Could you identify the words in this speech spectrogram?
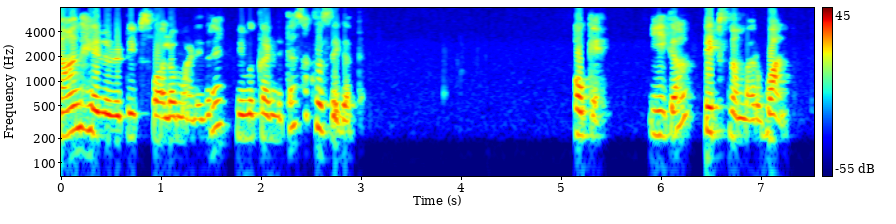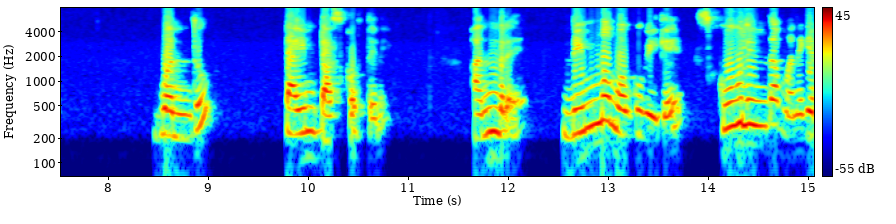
ನಾನ್ ಹೇಳಿರೋ ಟಿಪ್ಸ್ ಫಾಲೋ ಮಾಡಿದ್ರೆ ನಿಮಗೆ ಖಂಡಿತ ಸಕ್ಸಸ್ ಸಿಗತ್ತೆ. ಓಕೆ ಈಗ ಟಿಪ್ಸ್ ನಂಬರ್ ಒನ್ ಒಂದು ಟೈಮ್ ಟಾಸ್ಕ್ ಕೊಡ್ತೀನಿ. ಅಂದ್ರೆ ನಿಮ್ಮ ಮಗುವಿಗೆ ಸ್ಕೂಲಿಂದ ಮನೆಗೆ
